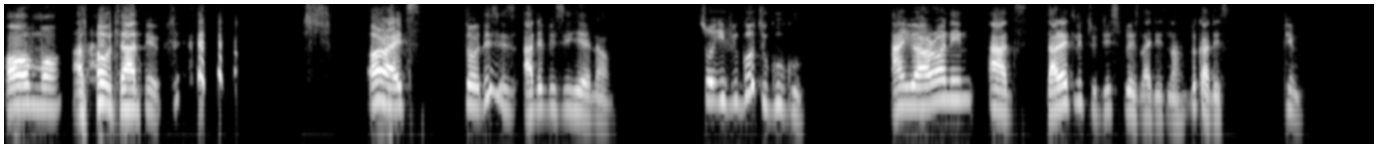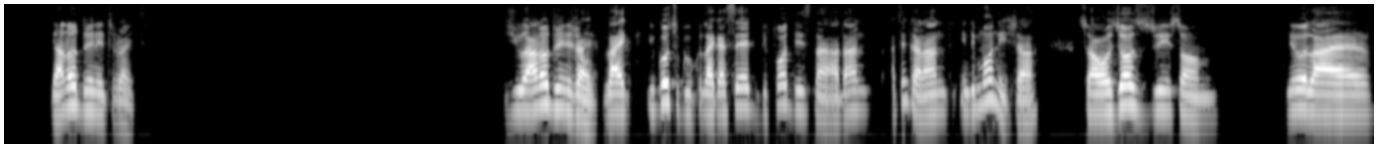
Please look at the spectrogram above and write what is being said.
Oh, more. I love that name. All right. So this is ADBC here now. So if you go to Google and you are running ads directly to this place like this now, look at this. You are not doing it right. You are not doing it right. Like you go to Google, like I said before this now, around I think around in the morning, sure. So I was just doing some NeoLife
